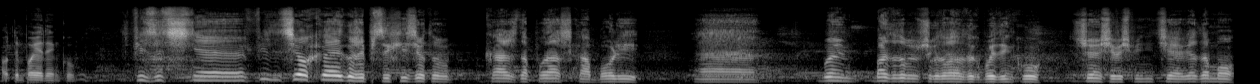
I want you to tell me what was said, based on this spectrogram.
o tym pojedynku. Fizycznie, fizycznie ok, gorzej psychicznie to każda porażka boli. E, byłem bardzo dobrze przygotowany do tego pojedynku. Czułem się wyśmienicie. Wiadomo,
